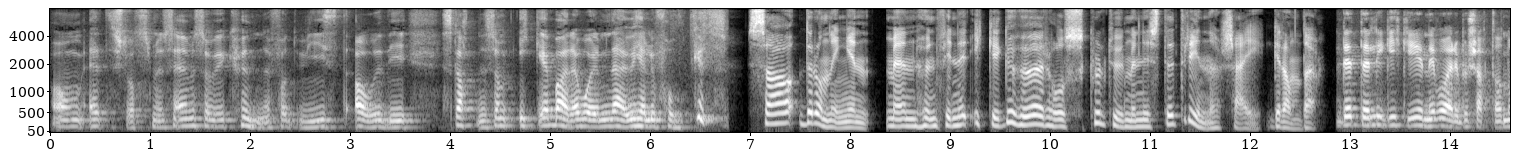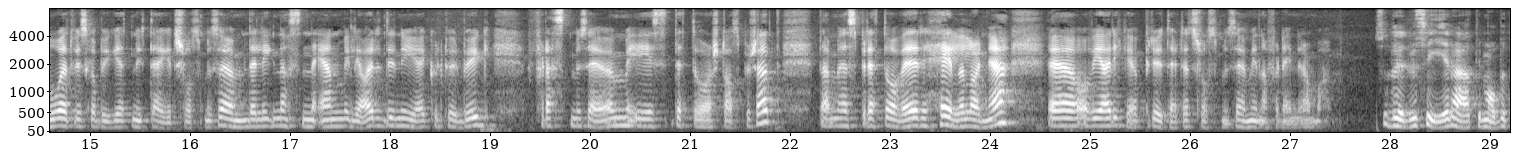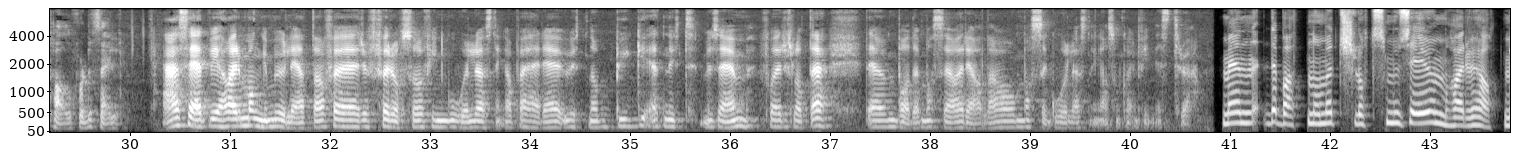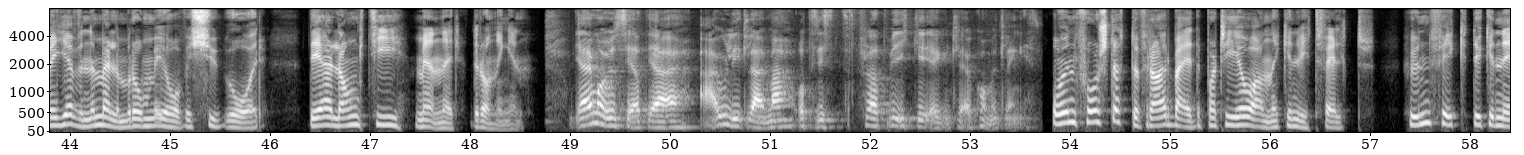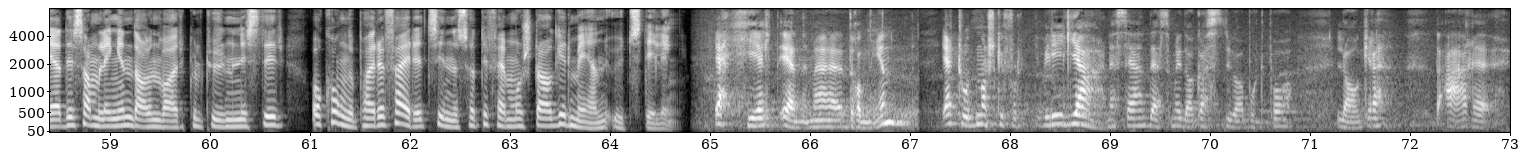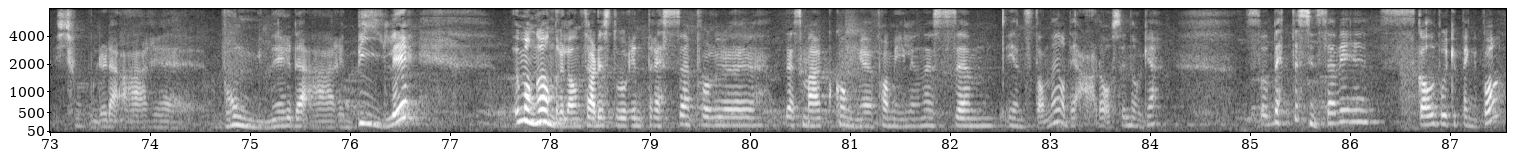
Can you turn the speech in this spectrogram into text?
om et slottsmuseum, så vi kunne fått vist alle de skattene som ikke bare er våre, men det er jo hele folkets sa dronningen, men hun finner ikke gehør hos kulturminister Trine Skei Grande. Dette ligger ikke inne i våre budsjetter nå, at vi skal bygge et nytt eget slottsmuseum. Det ligger nesten én milliard i nye kulturbygg, flest museum i dette års statsbudsjett. De er spredt over hele landet, eh, og vi har ikke prioritert et slottsmuseum innenfor den ramma. Så det du sier er at de må betale for det selv? Jeg ser at vi har mange muligheter for, for også å finne gode løsninger på dette uten å bygge et nytt museum for Slottet. Det er både masse arealer og masse gode løsninger som kan finnes, tror jeg. Men debatten om et slottsmuseum har vi hatt med jevne mellomrom i over 20 år. Det er lang tid, mener dronningen. Jeg må jo si at jeg er jo litt lei meg og trist for at vi ikke egentlig har kommet lenger. Og hun får støtte fra Arbeiderpartiet og Anniken Huitfeldt. Hun fikk dykke ned i samlingen da hun var kulturminister, og kongeparet feiret sine 75-årsdager med en utstilling. Jeg er helt enig med dronningen. Jeg tror det norske folk vil gjerne se det som i dag er stua bort på lageret. Det er eh, kjoler, det er eh, vogner, det er biler. I mange andre land er det stor interesse for eh, det som er kongefamilienes gjenstander, og det er det også i Norge. Så dette syns jeg vi skal bruke penger på.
